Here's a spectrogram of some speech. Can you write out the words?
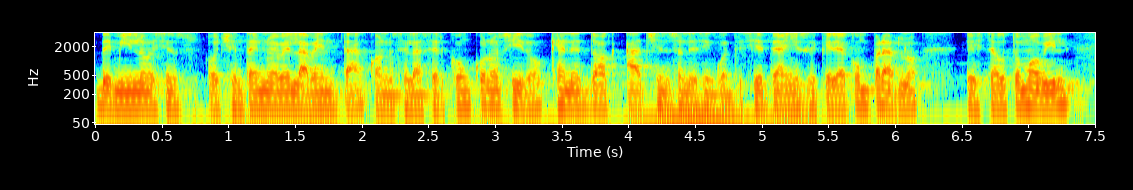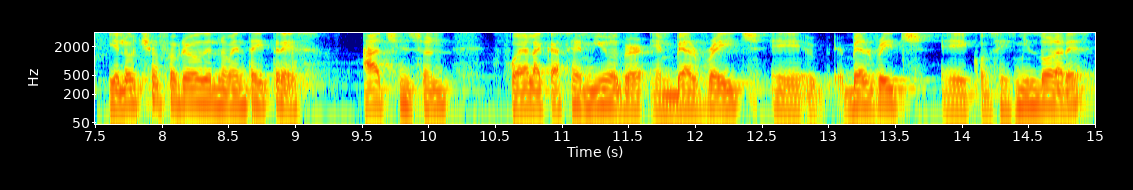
de 1989 la venta cuando se le acercó un conocido, Kenneth Doug Atchison de 57 años que quería comprarlo, este automóvil, y el 8 de febrero del 93 Atchison fue a la casa de Mueller en Bell Ridge, eh, eh, con 6 mil dólares,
